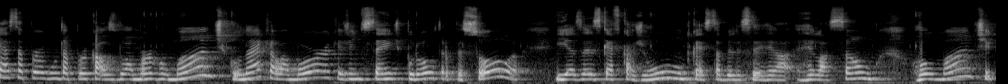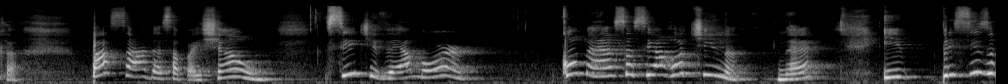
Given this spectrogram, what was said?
essa pergunta é por causa do amor romântico, né, que é o amor que a gente sente por outra pessoa e às vezes quer ficar junto, quer estabelecer relação romântica, passada essa paixão, se tiver amor, começa-se a rotina, né? E precisa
